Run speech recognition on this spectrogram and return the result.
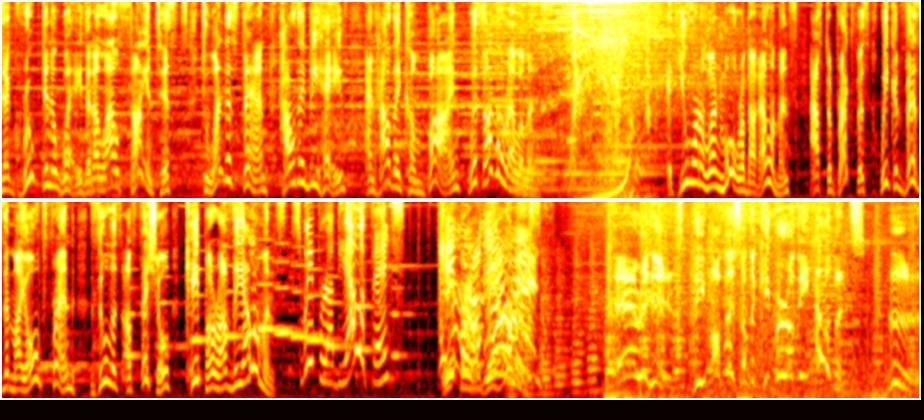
They're grouped in a way that allows scientists to understand how they behave and how they combine with other elements. If you want to learn more about elements, after breakfast, we could visit my old friend, Zula's official Keeper of the Elements. Sweeper of the elephants? Keeper of the elements! There it is! The Office of the Keeper of the Elements! Hmm.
